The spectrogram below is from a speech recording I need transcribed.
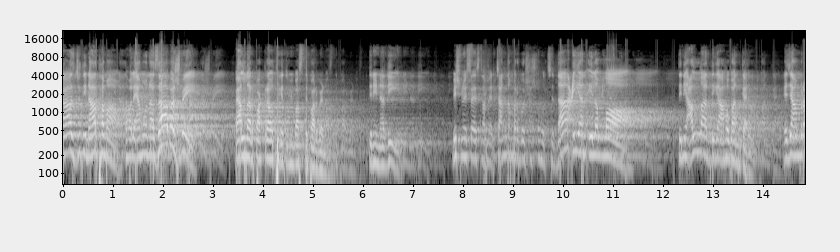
কাজ যদি না থামাও, তাহলে এমন আজাব আসবে আল্লাহর পাকড়াও থেকে তুমি বাঁচতে পারবে না। তিনি নদী বিষ্ণু ইসা ইসলামের চার নম্বর বৈশিষ্ট্য হচ্ছে তিনি আল্লাহর দিকে আহ্বানকারী। এই যে আমরা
